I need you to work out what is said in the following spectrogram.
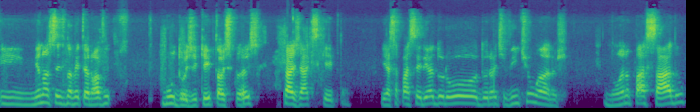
em 1999 mudou de Cape Town Spurs para Ajax Cape Town. E essa parceria durou durante 21 anos. No ano passado,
